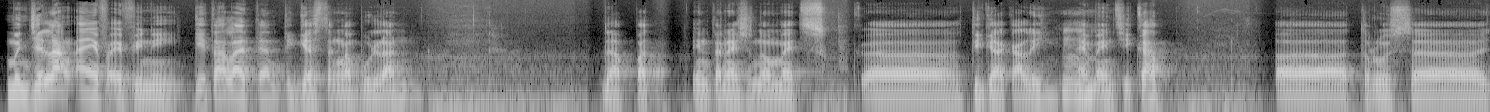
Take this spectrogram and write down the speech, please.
Menjelang AFF ini kita latihan tiga setengah bulan, dapat international match eh, tiga kali, MNC Cup, eh, terus eh,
